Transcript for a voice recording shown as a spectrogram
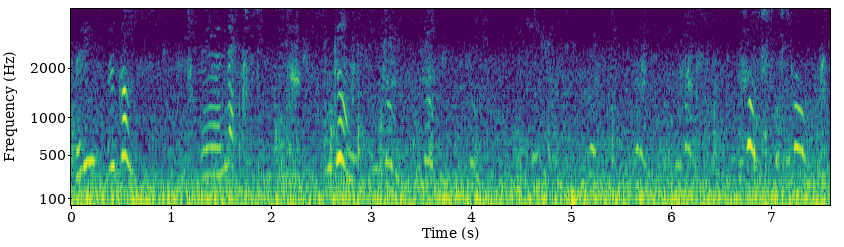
Okay, ready? Let's go. And next. And go. And go. And go. Go. Go. Go. go. Good boy.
